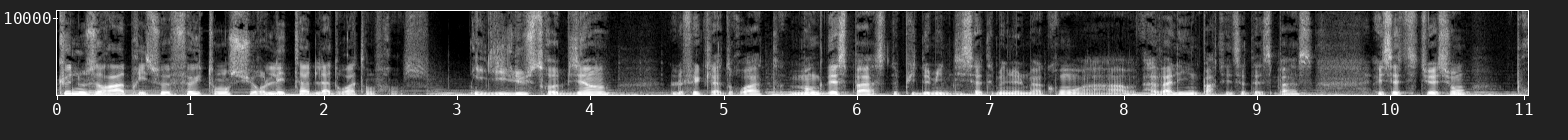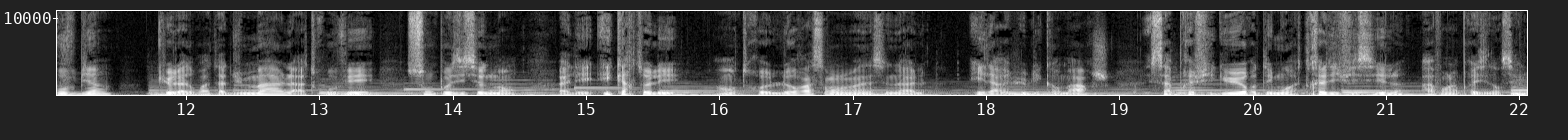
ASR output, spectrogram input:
Que nous aura appris ce feuilleton sur l'état de la droite en France? Il illustre bien le fait que la droite manque d'espace. Depuis 2017, Emmanuel Macron a avalé une partie de cet espace. Et cette situation prouve bien que la droite a du mal à trouver son positionnement. Elle est écartelée entre le Rassemblement national et la République en marche. Ça préfigure des mois très difficiles avant la présidentielle.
